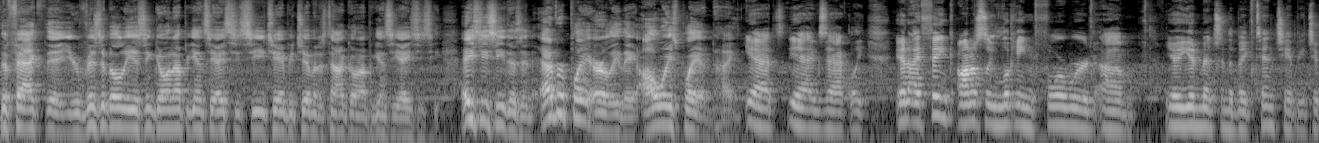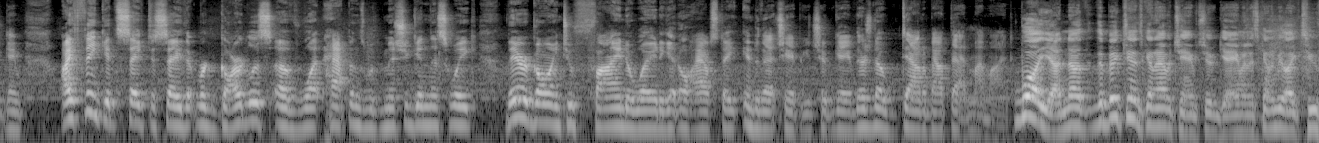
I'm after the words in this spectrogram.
the fact that your visibility isn't going up against the ICC championship and it's not going up against the ACC. ACC doesn't ever play early; they always play at night. Yeah, yeah, exactly. And I think honestly, looking forward, um, you know, you had mentioned the Big Ten championship game. I think it's safe to say that regardless of what happens with Michigan this week, they are going to find a way to get Ohio State into that championship game. There's no doubt about that in my mind. Well, yeah, no, the Big Ten is going to have a championship game, and it's going to be like two.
